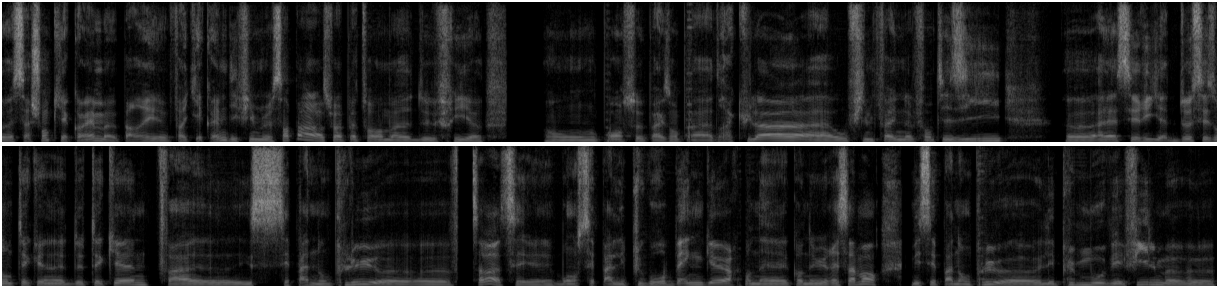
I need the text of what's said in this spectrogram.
Euh, sachant qu'il y a quand même, pareil, enfin, il y a quand même des films sympas hein, sur la plateforme de Free. On pense par exemple à Dracula, au film Final Fantasy, euh, à la série, il y a deux saisons de Tekken. Enfin, euh, c'est pas non plus. Euh, ça va, c'est bon, c'est pas les plus gros bangers qu'on a, qu'on a eu récemment, mais c'est pas non plus les plus mauvais films.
